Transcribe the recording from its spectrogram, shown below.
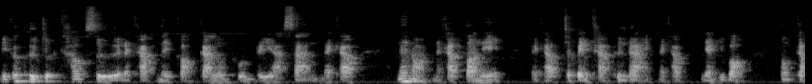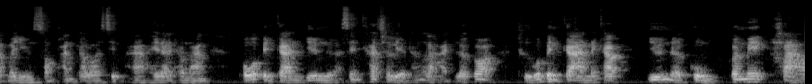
นี่ก็คือจุดเข้าซื้อนะครับในกรอบการลงทุนระยะสั้นนะครับ แน่นอนนะครับตอนนี้นะครับจะเป็นขาขึ้นได้นะครับ อย่างที่บอก ต้องกลับมายืน 2,915 ให้ได้เท่านั้น เพราะว่าเป็นการยืนเหนือเส้นค่าเฉลี่ยทั้งหลาย แล้วก็ถือว่าเป็นการนะครับยืนเหนือกลุ่มก้อนเมฆคลาว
